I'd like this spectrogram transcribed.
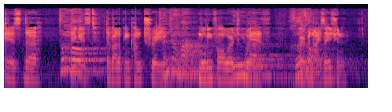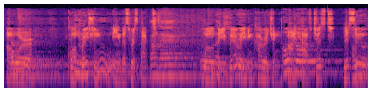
is the biggest developing country moving forward with urbanization. Our cooperation in this respect will be very encouraging. I have just listened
